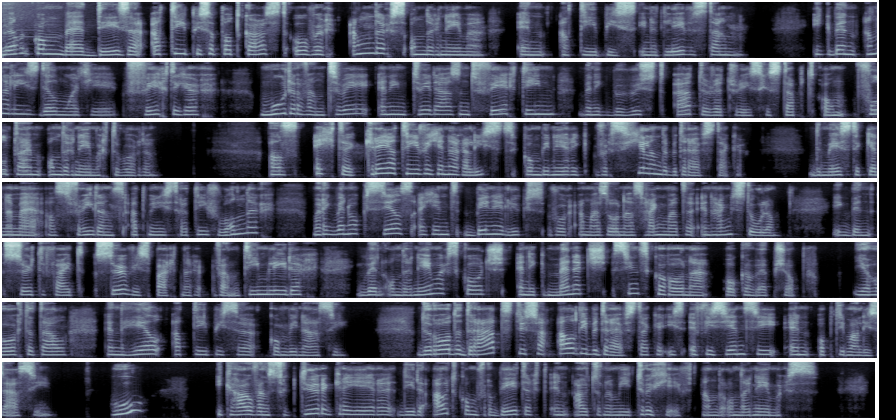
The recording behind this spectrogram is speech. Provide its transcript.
Welkom bij deze atypische podcast over anders ondernemen en atypisch in het leven staan. Ik ben Annelies Delmoitier, veertiger, moeder van twee en in 2014 ben ik bewust uit de red race gestapt om fulltime ondernemer te worden. Als echte creatieve generalist combineer ik verschillende bedrijfstakken. De meesten kennen mij als freelance administratief wonder, maar ik ben ook salesagent Benelux voor Amazonas hangmatten en hangstoelen. Ik ben Certified Service Partner van Teamleader. Ik ben ondernemerscoach en ik manage sinds corona ook een webshop. Je hoort het al, een heel atypische combinatie. De rode draad tussen al die bedrijfstakken is efficiëntie en optimalisatie. Hoe? Ik hou van structuren creëren die de outcome verbetert en autonomie teruggeeft aan de ondernemers.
